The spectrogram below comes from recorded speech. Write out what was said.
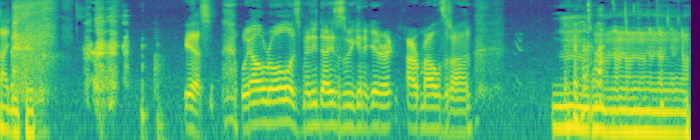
I do too. Yes, we all roll as many dice as we can get our, our mouths on. Mm, nom, nom, nom, nom, nom, nom, nom.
